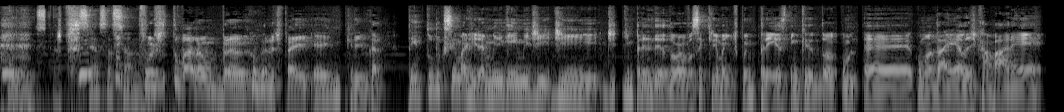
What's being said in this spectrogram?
Olha isso, cara. Sensacional. Puxa o tubarão branco, velho. Tipo, é, é incrível, cara. Tem tudo que você imagina. Minigame de, de, de, de empreendedor. Você cria uma tipo, empresa, tem que é, comandar ela de cabaré.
